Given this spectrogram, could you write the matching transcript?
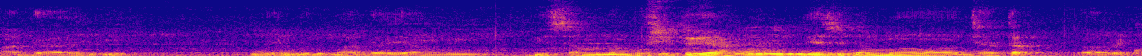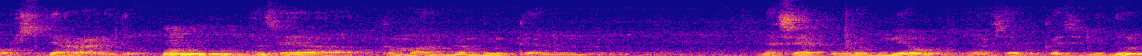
ada ini ya, Mhm. belum ada yang bisa menembus itu ya Mhm. dia sudah mencatat eh, rekor sejarah itu Mhm. Nah, saya kemarin memberikan nasihat kepada beliau yang saya kasih judul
